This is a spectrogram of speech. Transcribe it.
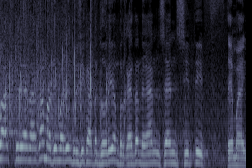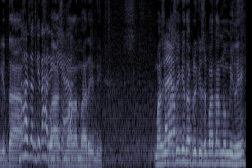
Empat pilihan angka masing-masing berisi kategori yang berkaitan dengan sensitif. Tema yang kita Bahasan kita hari bahas ini ya. malam hari ini. Masing-masing kita beri kesempatan memilih.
